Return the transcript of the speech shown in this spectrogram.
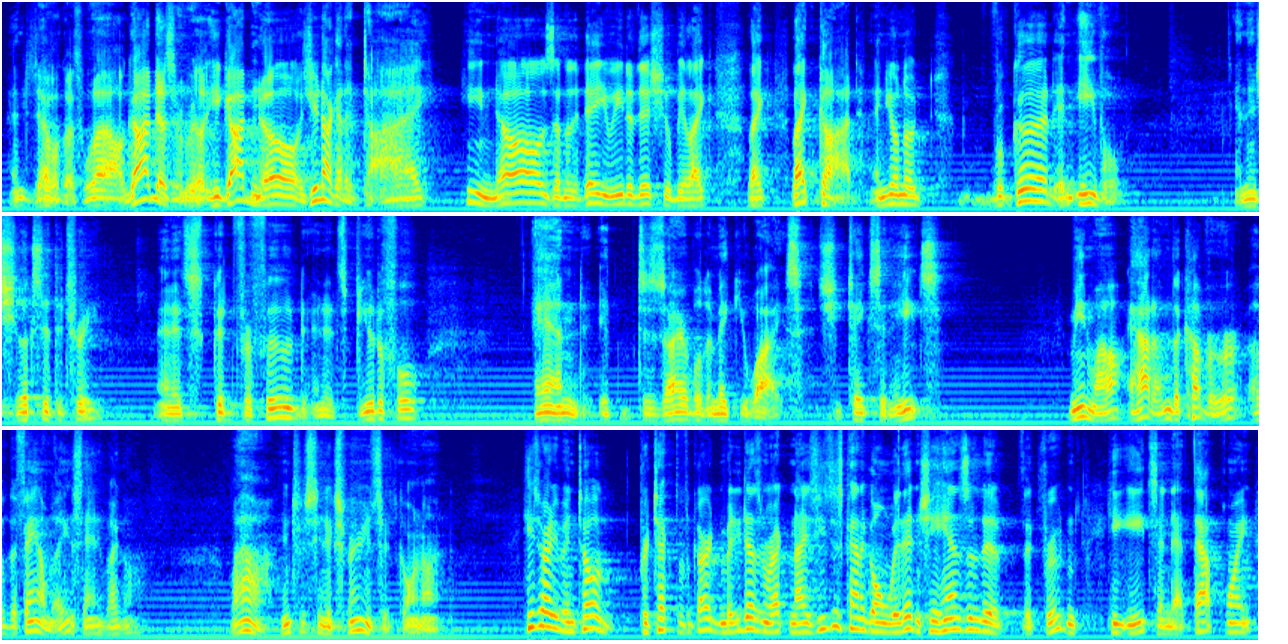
And the devil goes, Well, God doesn't really, he, God knows you're not going to die. He knows, and on the day you eat of this, you'll be like, like, like God, and you'll know good and evil. And then she looks at the tree, and it's good for food, and it's beautiful, and it's desirable to make you wise. She takes and eats. Meanwhile, Adam, the coverer of the family, is standing by going, Wow, interesting experience that's going on. He's already been told, protect the garden, but he doesn't recognize, he's just kind of going with it. And she hands him the, the fruit and he eats. And at that point,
